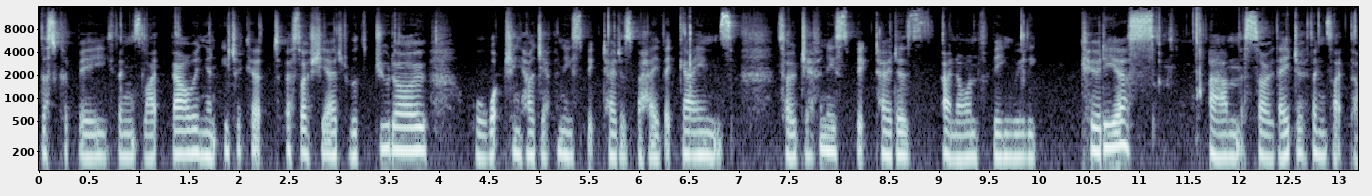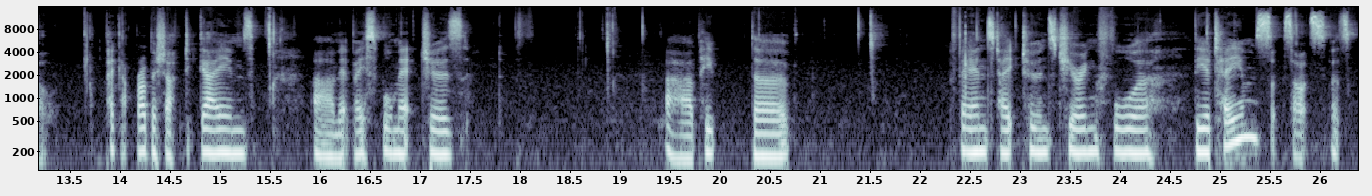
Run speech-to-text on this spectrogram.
This could be things like bowing and etiquette associated with judo, or watching how Japanese spectators behave at games. So, Japanese spectators are known for being really courteous. Um, so, they do things like they'll pick up rubbish after games, um, at baseball matches. Uh, pe- the fans take turns cheering for their teams, so it's it's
